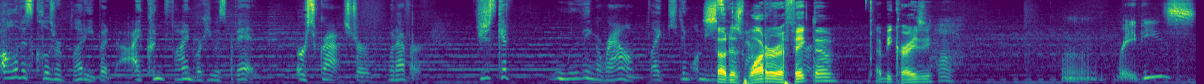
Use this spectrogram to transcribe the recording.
all of his clothes were bloody, but I couldn't find where he was bit or scratched or whatever. He just kept moving around like he didn't want me So see does water affect them? That'd be crazy. Huh. Hmm, rabies?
